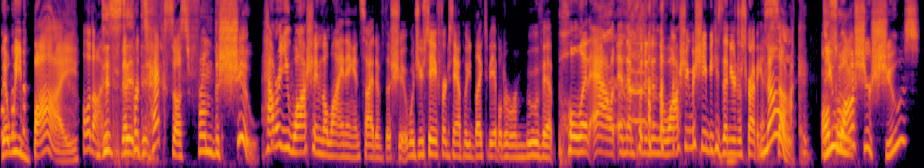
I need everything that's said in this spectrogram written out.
that we buy Hold on. This that th- protects us from the shoe. How are you washing the lining inside of the shoe? Would you say, for example, you'd like to be able to remove it, pull it out, and then put it in the washing machine? Because then you're describing a No. sock. Do you wash your shoes?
